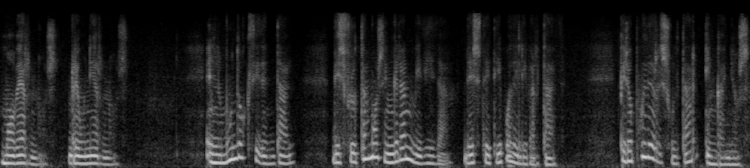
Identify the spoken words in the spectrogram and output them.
movernos, reunirnos. En el mundo occidental disfrutamos en gran medida de este tipo de libertad, pero puede resultar engañosa,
